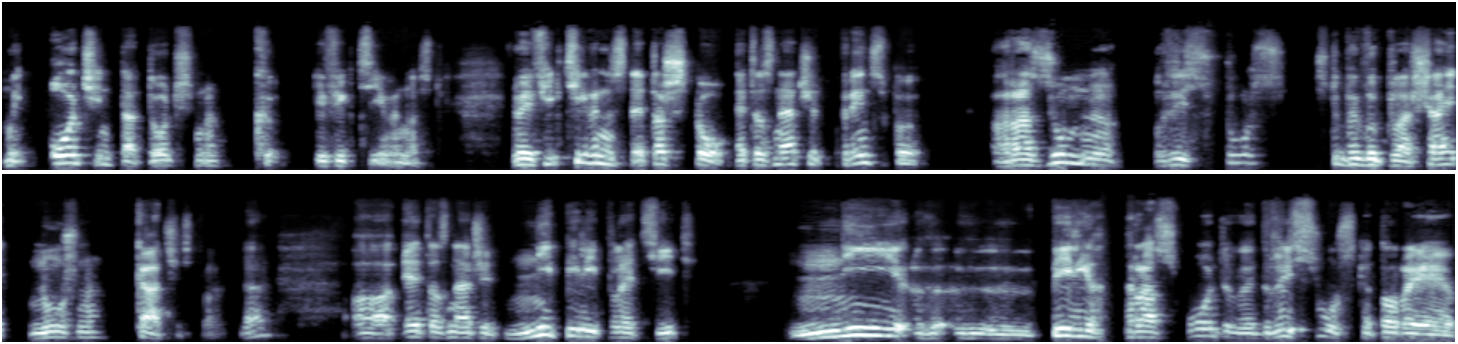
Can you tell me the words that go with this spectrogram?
Мы очень-то точно к эффективности. Но эффективность – это что? Это значит, в принципе, разумный ресурс, чтобы воплощать нужное качество. Да? А, это значит не переплатить, не э, перерасходовать ресурс, который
